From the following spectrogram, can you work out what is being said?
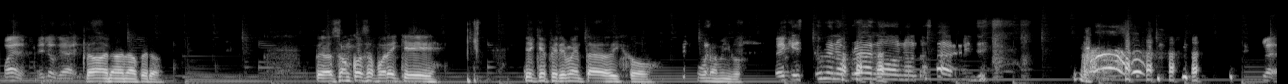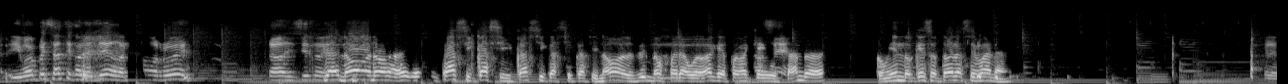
Bueno, es lo que hay. No, no, no, pero. Pero son cosas por ahí que, que hay que experimentar, dijo un amigo. Es que si uno no prueba, no, no, no sabe. vos empezaste con el dedo, ¿no, Rubén? Estabas diciendo Ya, No, no, casi, casi, casi, casi, casi. No, no fuera huevada que después me quedé No gustando, eh, comiendo queso toda la semana. pero,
